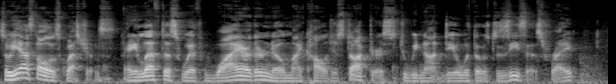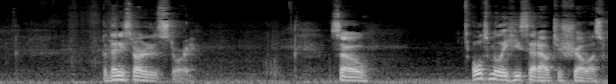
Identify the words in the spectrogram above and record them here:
So he asked all those questions, and he left us with why are there no mycologist doctors? Do we not deal with those diseases, right? But then he started his story. So ultimately, he set out to show us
